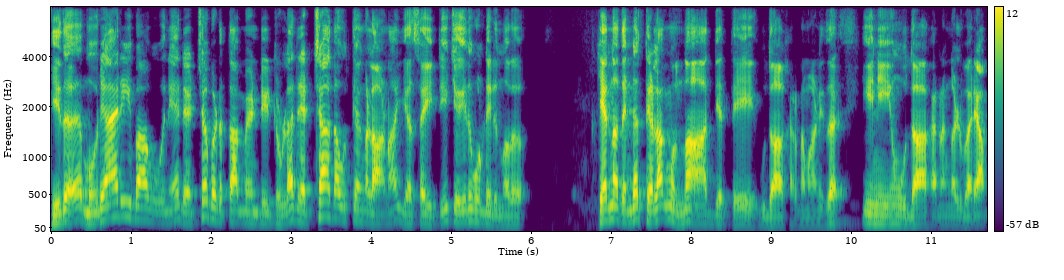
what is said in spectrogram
ഇത് മുരാരി ബാബുവിനെ രക്ഷപ്പെടുത്താൻ വേണ്ടിയിട്ടുള്ള രക്ഷാദൗത്യങ്ങളാണ് എസ് ഐ ടി ചെയ്തുകൊണ്ടിരുന്നത്. എന്നതിന്റെ തിളങ്ങുന്ന ആദ്യത്തെ ഉദാഹരണമാണിത്. ഇനിയും ഉദാഹരണങ്ങൾ വരാം.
